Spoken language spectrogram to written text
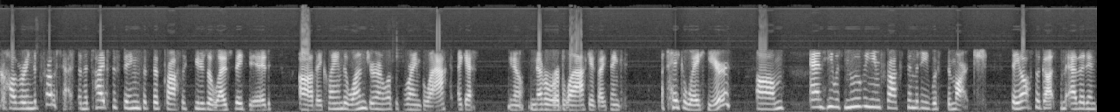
covering the protest and the types of things that the prosecutors alleged they did. Uh, they claimed the one journalist was wearing black. I guess, you know, never wear black is, I think, a takeaway here. Um, and he was moving in proximity with the march. They also got some evidence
